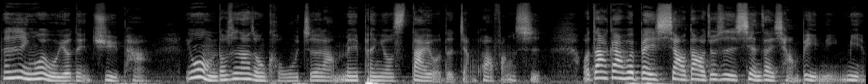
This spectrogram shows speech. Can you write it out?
但是因为我有点惧怕。因为我们都是那种口无遮拦、没朋友 style 的讲话方式，我大概会被笑到就是陷在墙壁里面。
